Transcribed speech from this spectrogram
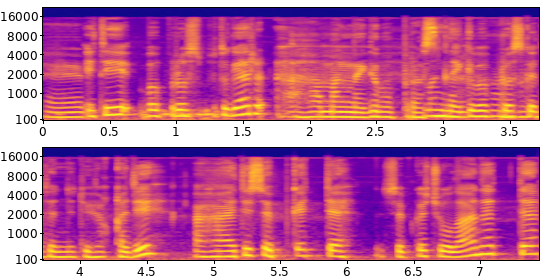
Эти вопрос бутугар Ага, маңнаги вопрос. Маңнаги вопрос көтөнне түйөк кади. Аха, эти сөпкетте, сөпкет чулаан этте.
